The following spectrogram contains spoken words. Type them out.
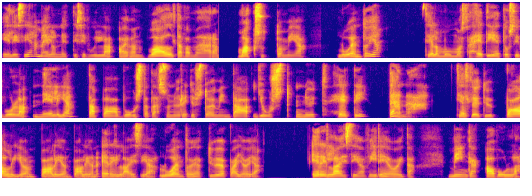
Eli siellä meillä on nettisivuilla aivan valtava määrä maksuttomia luentoja. Siellä on muun muassa heti etusivulla neljä tapaa boostata sun yritystoimintaa just nyt, heti, tänään. Sieltä löytyy paljon, paljon, paljon erilaisia luentoja, työpajoja, erilaisia videoita, minkä avulla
